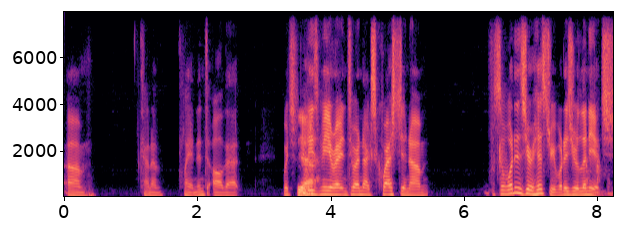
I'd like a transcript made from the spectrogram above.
um, kind of playing into all that, which yeah. leads me right into our next question. Um, so, what is your history? What is your lineage?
